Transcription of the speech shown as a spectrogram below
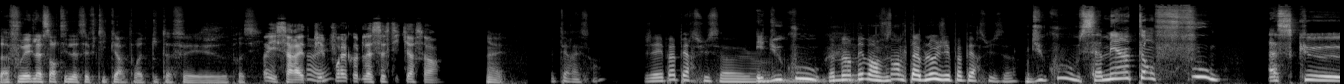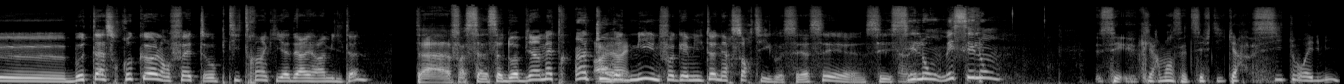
La foulée de la sortie de la safety car, pour être tout à fait euh, précis. Ouais, il s'arrête Ah pile ouais. poil quand la safety car ça. Intéressant. J'avais pas perçu ça. Et du coup, Même, même en faisant le tableau, j'ai pas perçu ça. du coup, ça met un temps fou à ce que Bottas recolle en fait au petit train qu'il y a derrière Hamilton. Ça, ça, ça doit bien mettre un tour Ouais, ouais. et demi une fois qu'Hamilton est ressorti. quoi. C'est assez, euh, c'est, c'est ouais. long, mais c'est long. C'est clairement cette safety car 6 tours et demi.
